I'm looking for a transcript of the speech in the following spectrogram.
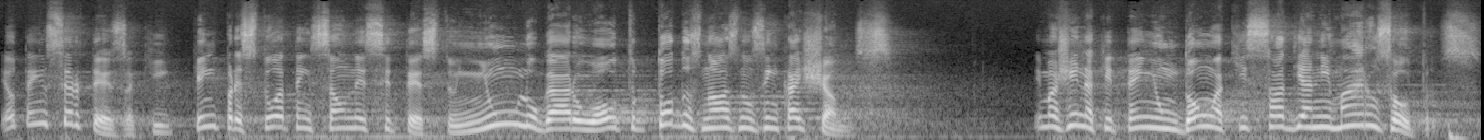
Eu tenho certeza que quem prestou atenção nesse texto, em um lugar ou outro, todos nós nos encaixamos. Imagina que tem um dom aqui só de animar os outros.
